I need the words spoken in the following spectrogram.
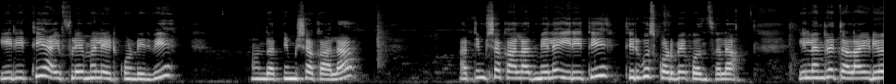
ಈ ರೀತಿ ಹೈ ಫ್ಲೇಮಲ್ಲೇ ಇಟ್ಕೊಂಡಿದ್ವಿ. ಒಂದು ಹತ್ತು ನಿಮಿಷ ಕಾಲ. ಹತ್ತು ನಿಮಿಷ ಕಾಲ ಆದಮೇಲೆ ಈ ರೀತಿ ತಿರುಗಿಸ್ಕೊಡ್ಬೇಕು ಒಂದು ಸಲ ಇಲ್ಲಾಂದರೆ ತಳ ಹಿಡಿಯೋ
